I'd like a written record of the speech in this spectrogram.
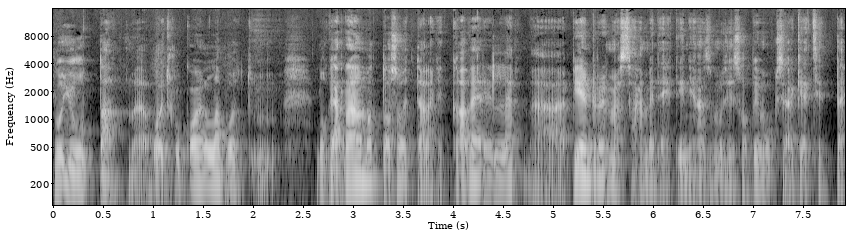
lujuutta. Voit rukoilla, voit lukea raamattua soittajallekin kaverille. Pienryhmässähän me tehtiin ihan semmoisia sopimuksia, että sitten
